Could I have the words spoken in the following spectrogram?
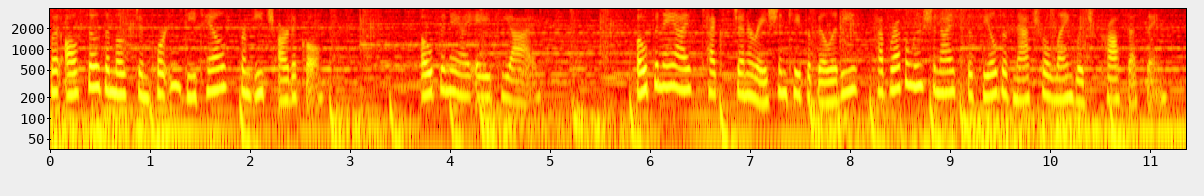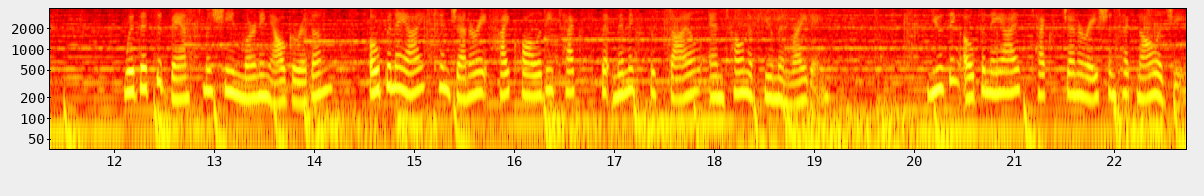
but also the most important details from each article. OpenAI API OpenAI's text generation capabilities have revolutionized the field of natural language processing, with its advanced machine learning algorithms, OpenAI can generate high-quality text that mimics the style and tone of human writing. Using OpenAI's text generation technology,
